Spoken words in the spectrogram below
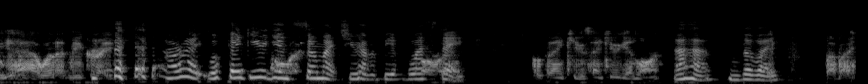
Yeah, well, that'd be great. All right. Well, thank you again right. so much. You have a blessed right. day. well, thank you. Thank you again, Lauren. Uh huh. Bye bye. Bye bye.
